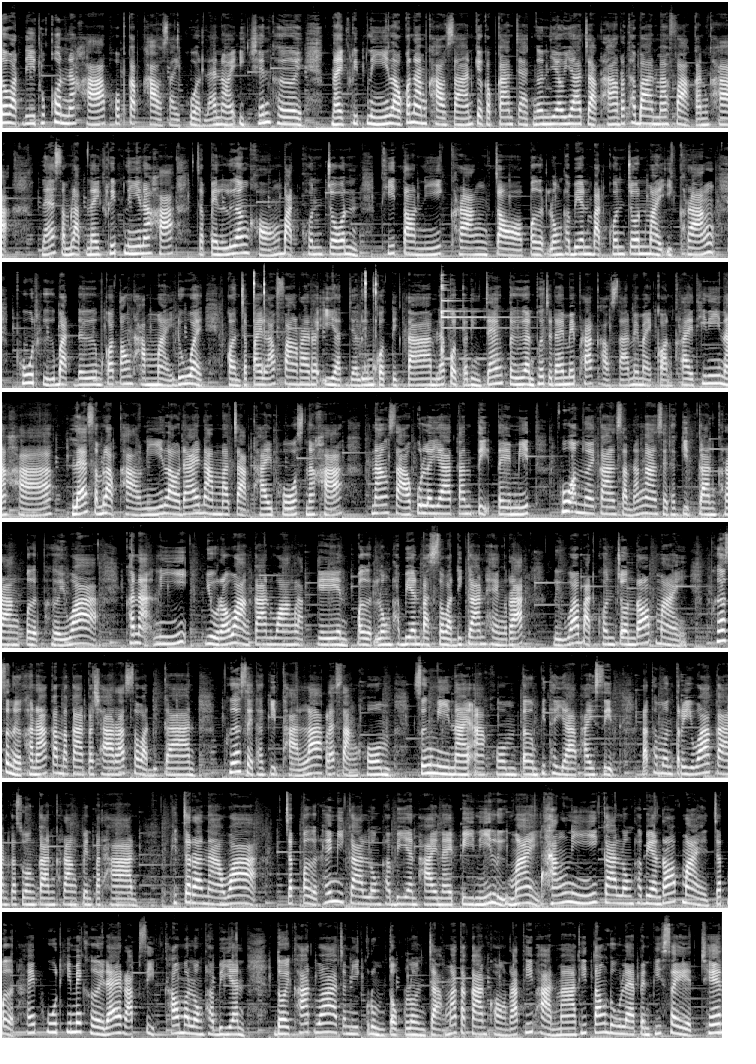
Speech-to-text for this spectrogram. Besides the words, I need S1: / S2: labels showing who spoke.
S1: สวัสดีทุกคนนะคะ พบกับข่าวใส่ขวดและน้อยอีกเช่นเคย ในคลิปนี้เราก็นำข่าวสารเกี่ยวกับการแจกเงินเยียวยาจากทางรัฐบาลมาฝากกันค่ะและสำหรับในคลิปนี้นะคะ จะเป็นเรื่องของบัตรคนจน ที่ตอนนี้ครังจ่อเปิดลงทะเบียนบัตรคนจนใหม่อีกครั้ง ผู้ถือบัตรเดิมก็ต้องทำใหม่ด้วย ก่อนจะไปรับฟังรายละเอียด อย่าลืมกดติดตาม และกดกระดิ่งแจ้งเตือน เพื่อจะได้ไม่พลาดข่าวสารใหม่ๆก่อนใครที่นี่นะคะ และสำหรับข่าวนี้เราได้นำมาจากไทยโพสต์นะคะนางสาวกุลยาตันติเตมิตร ผู้อำนวยการสำนักงงานเศรษฐกิจการคลังเปิดเผยว่า ขณะนี้อยู่ระหว่างการวางหลักเกณฑ์ เปิดลงทะเบียนบัตรสวัสดิการแห่งรัฐ หรือว่าบัตรคนจนรอบใหม่ เพื่อเสนอคณะกรรมการประชารัฐสวัสดิการ เพื่อเศรษฐกิจฐานรากและสังคม ซึ่งมีนายอาคมเติมพิทยาภัยศิษย์รัฐมนตรีว่าการกระทรวงการคลังเป็นประธาน พิจารณาว่า จะเปิดให้มีการลงทะเบียนภายในปีนี้หรือไม่ ทั้งนี้การลงทะเบียนรอบใหม่ จะเปิดให้ผู้ที่ไม่เคยได้รับสิทธิ์เข้ามาลงทะเบียน โดยคาดว่าจะมีกลุ่มตกหล่นจากมาตรการของรัฐที่ผ่านมาที่ต้องดูแลเป็นพิเศษ เช่น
